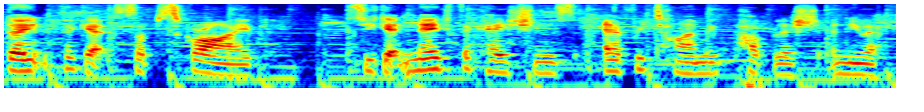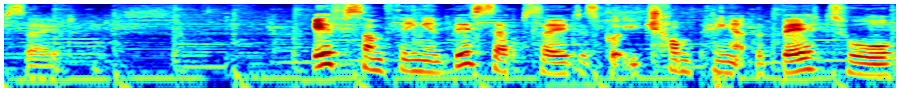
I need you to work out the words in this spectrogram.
don't forget to subscribe so you get notifications every time we publish a new episode. If something in this episode has got you chomping at the bit, or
